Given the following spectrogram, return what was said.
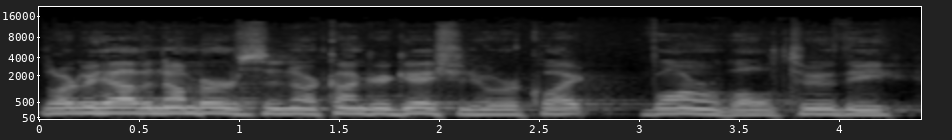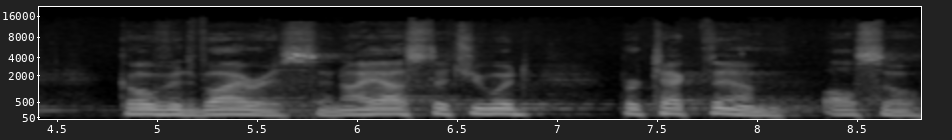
Lord, we have numbers in our congregation who are quite vulnerable to the COVID virus, and I ask that you would protect them also.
